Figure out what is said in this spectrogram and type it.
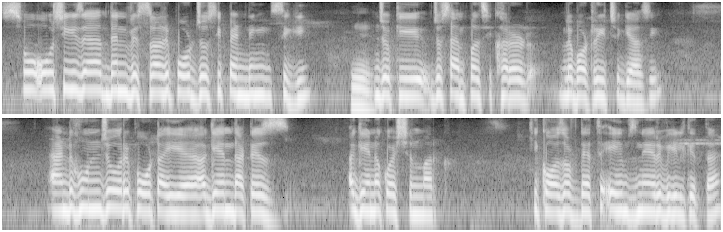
ਸੋ ਉਹ ਚੀਜ਼ ਹੈ ਦੈਨ ਵਿਸਰਾ ਰਿਪੋਰਟ ਜੋ ਸੀ ਪੈਂਡਿੰਗ ਸੀਗੀ ਜੋ ਕਿ ਜੋ ਸੈਂਪਲ ਸੀ ਖਰੜ ਲੈਬੋਰਟਰੀ ਚ ਗਿਆ ਸੀ। ਐਂਡ ਹੁਣ ਜੋ ਰਿਪੋਰਟ ਆਈ ਹੈ again that is again a question mark ਕਿ ਕਾਜ਼ ਆਫ ਡੈਥ ਏਮਸ ਨੇ ਰਿਵੀਲ ਕੀਤਾ ਹੈ।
